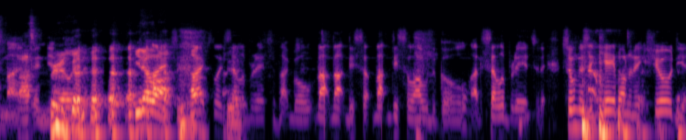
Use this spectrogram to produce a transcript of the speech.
in my That's opinion. brilliant. You know I what? actually, I actually celebrated that goal, that that dis- that disallowed goal. I celebrated it. As soon as it came on and it showed you,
